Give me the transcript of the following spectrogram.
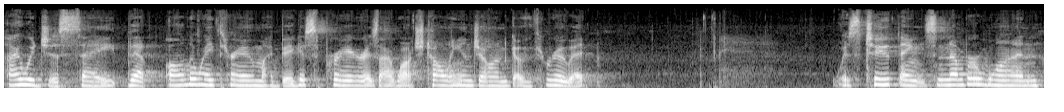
I would just say that all the way through, my biggest prayer as I watched Holly and John go through it was two things. Number one,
